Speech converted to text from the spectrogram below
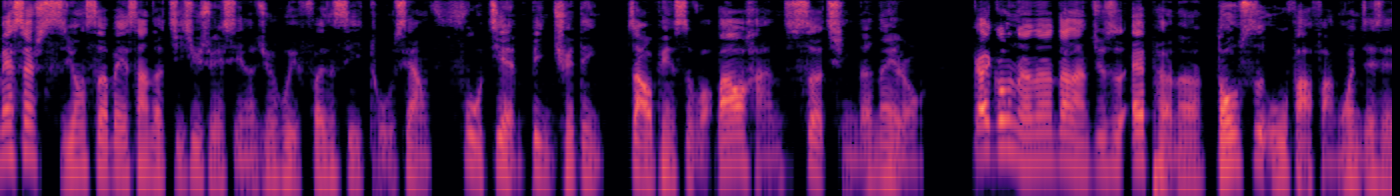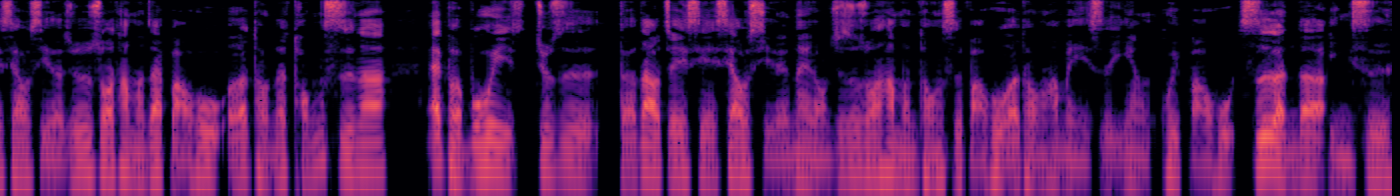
Message 使用设备上的机器学习呢，就会分析图像附件，并确定照片是否包含色情的内容。该功能呢，当然就是 Apple 呢都是无法访问这些消息的。就是说，他们在保护儿童的同时呢，Apple 不会就是得到这些消息的内容。就是说，他们同时保护儿童，他们也是一样会保护私人的隐私。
